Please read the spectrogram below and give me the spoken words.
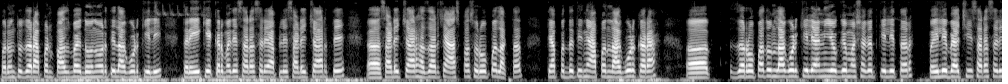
परंतु जर आपण पाच बाय दोनवरती लागवड केली तर एक एकरमध्ये सरासरी आपले साडेचार ते साडेचार हजारच्या आसपास रोपं लागतात. त्या पद्धतीने आपण लागवड करा. जर रोपातून लागवड केली आणि योग्य मशागत केली तर पहिली बॅच ही सरासरी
